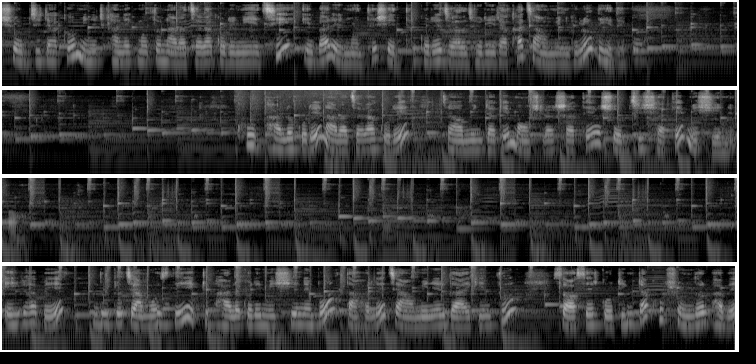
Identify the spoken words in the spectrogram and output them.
সবজিটাকেও মিনিট খানেক মতো নাড়াচাড়া করে নিয়েছি। এবার এর মধ্যে সেদ্ধ করে জল ঝরিয়ে রাখা চাউমিনগুলো দিয়ে দেব। খুব ভালো করে নাড়াচাড়া করে চাউমিনটাকে মশলার সাথে আর সবজির সাথে মিশিয়ে নেব। এইভাবে দুটো চামচ দিয়ে একটু ভালো করে মিশিয়ে নেব, তাহলে চাউমিনের গায়ে কিন্তু সসের কোটিংটা খুব সুন্দরভাবে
